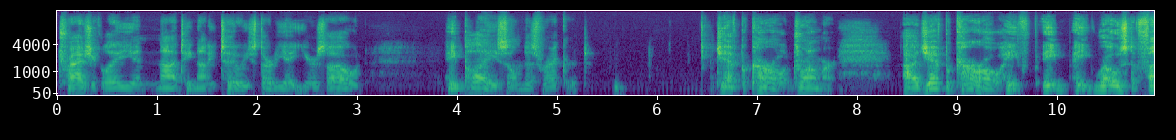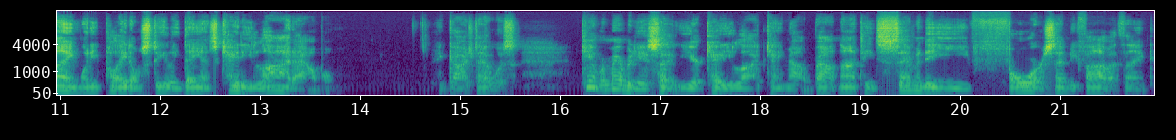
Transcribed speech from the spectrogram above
tragically in 1992. He's 38 years old. He plays on this record. Jeff Porcaro, drummer. Uh, Jeff Porcaro, he, he, he rose to fame when he played on Steely Dan's Katy Lied album gosh, that was, can't remember the exact year Katy Lied came out, about 1974 or 75, I think.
